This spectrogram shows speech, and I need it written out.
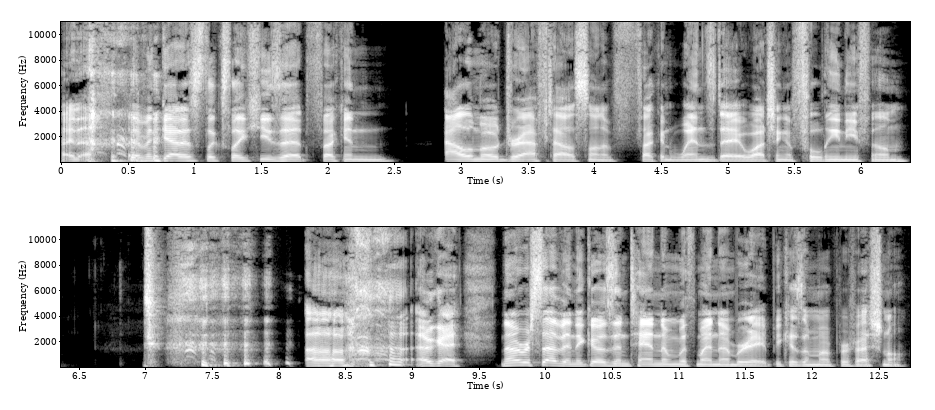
i know Evan Gattis looks like he's at fucking Alamo Drafthouse on a fucking Wednesday watching a Fellini film. Uh, okay, number seven. It goes in tandem with my number eight because I'm a professional.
